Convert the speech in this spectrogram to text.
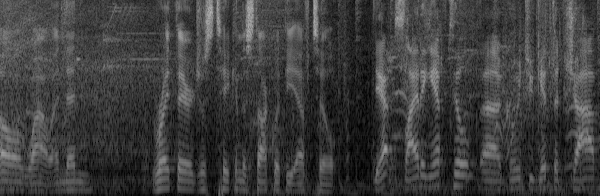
Oh, wow. And then right there, just taking the stock with the F tilt. yeah, sliding F tilt uh, going to get the job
